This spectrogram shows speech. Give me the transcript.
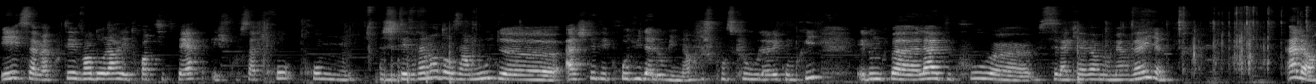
Et ça m'a coûté 20 dollars les trois petites paires et je trouve ça trop trop mignon. J'étais vraiment dans un mood euh, acheter des produits d'Halloween, hein. je pense que vous l'avez compris. Et donc bah, là du coup euh, c'est la caverne aux merveilles. Alors,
